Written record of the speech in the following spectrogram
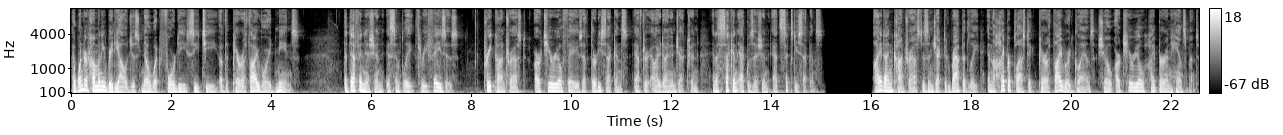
I wonder how many radiologists know what 4D CT of the parathyroid means. The definition is simply three phases pre-contrast, arterial phase at 30 seconds after iodine injection, and a second acquisition at 60 seconds. Iodine contrast is injected rapidly, and the hyperplastic parathyroid glands show arterial hyperenhancement.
